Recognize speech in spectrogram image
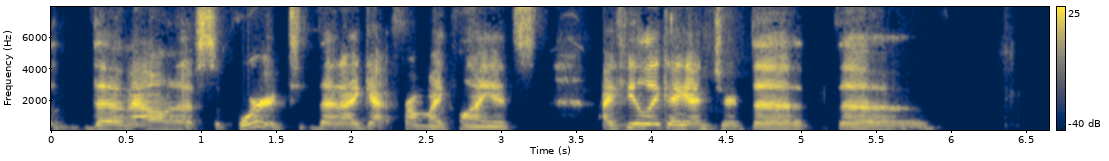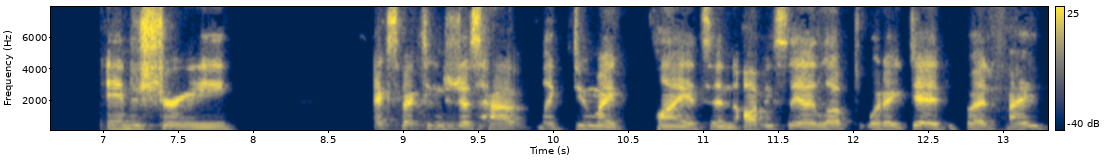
the amount of support that i get from my clients. I feel like i entered the the industry expecting to just have like do my clients and obviously I loved what I did but mm-hmm. I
